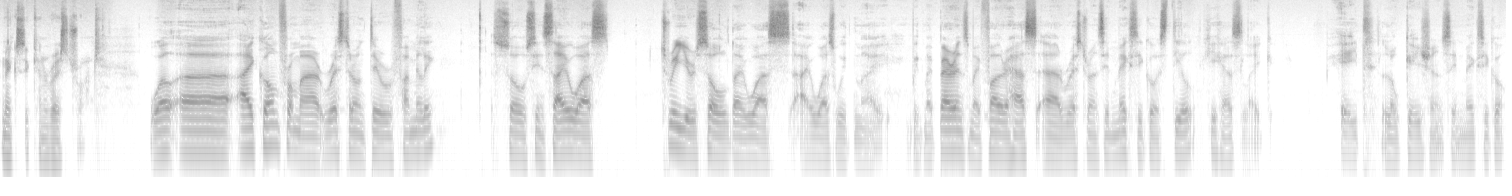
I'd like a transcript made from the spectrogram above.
Mexican restaurant? Well, uh, I come from a restaurateur family, so since I was three years old, I was I was with my with my parents. My father has uh, restaurants in Mexico still. He has like eight locations in Mexico.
